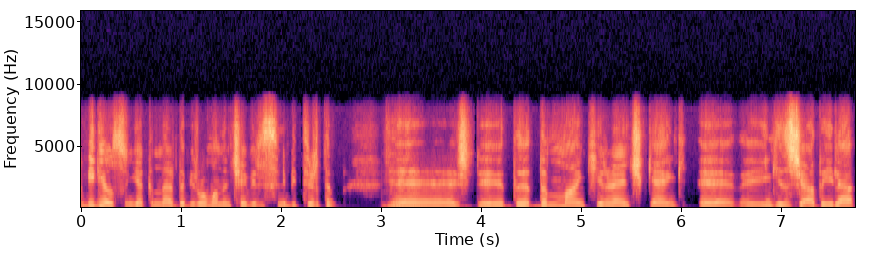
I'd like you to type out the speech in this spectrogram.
Biliyorsun yakınlarda bir romanın çevirisini bitirdim. Ee, işte The, The Monkey Ranch Gang e, İngilizce adıyla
